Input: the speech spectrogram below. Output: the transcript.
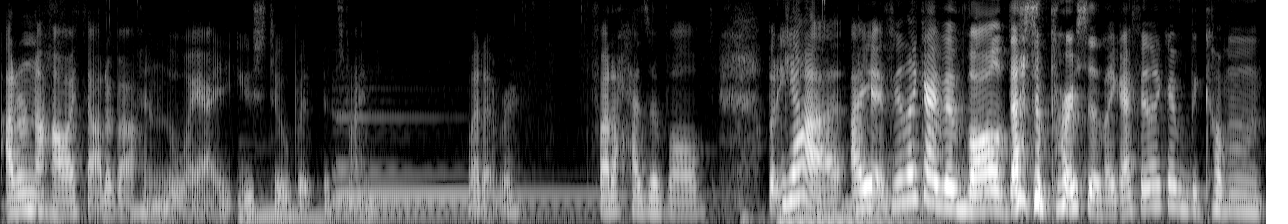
I don't know how I thought about him the way I used to, but it's fine. Whatever. Farah has evolved. But yeah, I feel like I've evolved as a person. Like I feel like I've become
